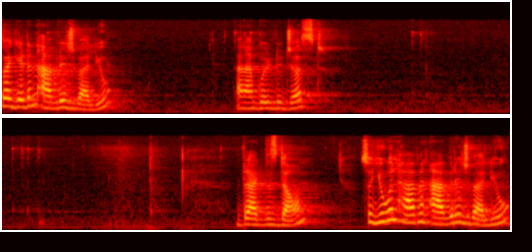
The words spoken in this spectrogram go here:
So, I get an average value and I am going to just drag this down so, you will have an average value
